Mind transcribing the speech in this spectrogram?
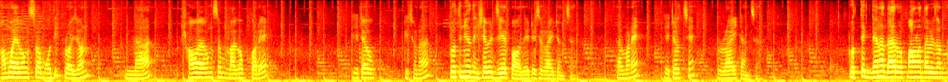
সময় এবং শ্রম অধিক প্রয়োজন না। সময় এবং শ্রম লাঘব করে, এটাও কিছু না। প্রতিনিয়ত হিসাবে জের পাওয়া যায়, এটা হচ্ছে রাইট আনসার তার মানে এটা হচ্ছে রাইট আনসার প্রত্যেক দেনাদার ও পাওনাদারের জন্য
